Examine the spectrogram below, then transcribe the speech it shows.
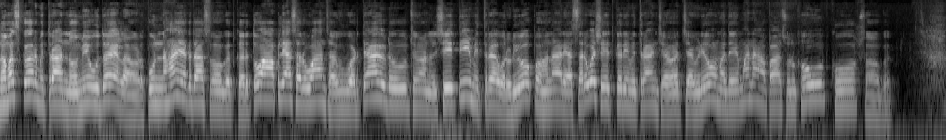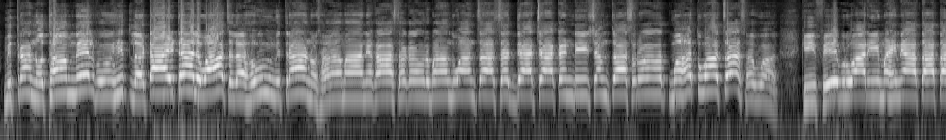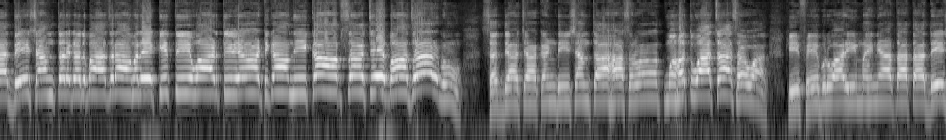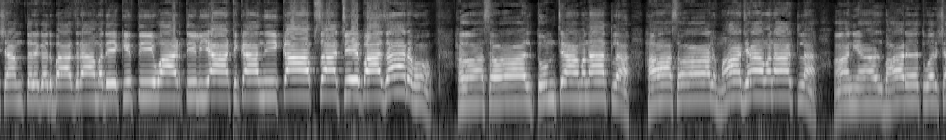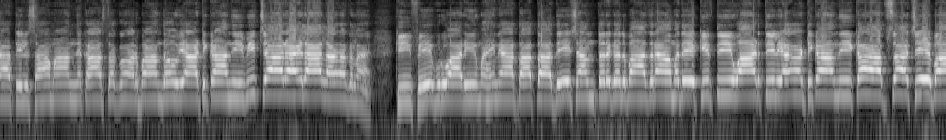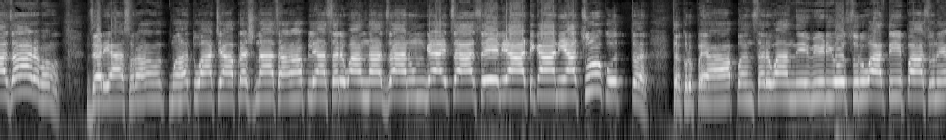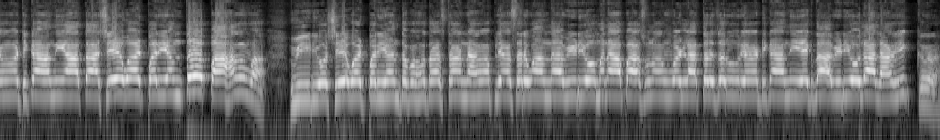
नमस्कार मित्रांनो मी उदय लावड. पुन्हा एकदा स्वागत करतो आपल्या सर्वांचा आवडत्या युट्यूब चॅनल शेती मित्र व्हिडिओ पाहणाऱ्या सर्व शेतकरी मित्रांच्या आजच्या व्हिडिओमध्ये मनापासून खूप खूप स्वागत. मित्रांनो थंबनेल भूहितलं टायटल वाचलं हो मित्रांनो सामान्य खासकर बांधवांचा सध्याच्या कंडिशनचा सर्वात महत्त्वाचा सवाल की फेब्रुवारी महिन्यात आता देशांतर्गत बाजारामध्ये किती वाढतील या ठिकाणी कापसाचे बाजार सध्याच्या कंडिशनचा हा सर्वात महत्त्वाचा सवाल. की फेब्रुवारी महिन्यात आता देशांतर्गत बाजारामध्ये किती वाढतील या ठिकाणी कापसाचे बाजार भाव हा सवाल तुमच्या मनातला हा सवाल माझ्या मनातला. आणि आज भारत वर्षातील सामान्य कास्तकार बांधव या ठिकाणी विचारायला लागलाय की फेब्रुवारी महिन्यात आता देशांतर्गत बाजारामध्ये किती वाढतील या ठिकाणी कापसाचे बाजार भाव जर या सर्वात महत्त्वाच्या प्रश्नाचा आपल्या सर्वांना जाणून घ्यायचा असेल या ठिकाणी अचूक उत्तर तर कृपया आपण सर्वांनी व्हिडिओ सुरुवातीपासून या ठिकाणी आता शेवटपर्यंत पाहावा. व्हिडिओ शेवटपर्यंत पाहत असताना आपल्या सर्वांना व्हिडिओ मनापासून आवडला तर जरूर या ठिकाणी एकदा व्हिडिओला लाईक करा.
